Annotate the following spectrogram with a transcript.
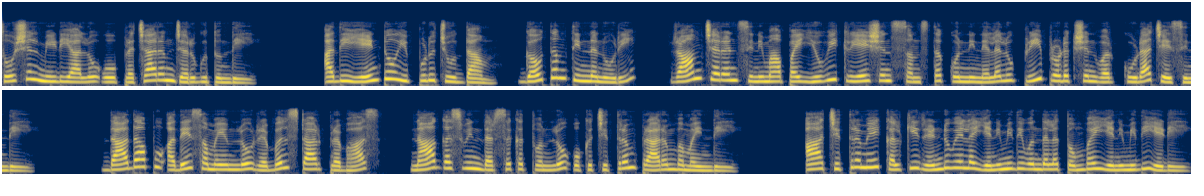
సోషల్ మీడియాలో ఓ ప్రచారం జరుగుతుంది. అది ఏంటో ఇప్పుడు చూద్దాం. గౌతమ్ తిన్ననూరి రామ్ చరణ్ సినిమాపై యువి క్రియేషన్స్ సంస్థ కొన్ని నెలలు ప్రీ ప్రొడక్షన్ వర్క్ కూడా చేసింది. దాదాపు అదే సమయంలో రెబల్ స్టార్ ప్రభాస్ నాగ్ అశ్విన్ దర్శకత్వంలో ఒక చిత్రం ప్రారంభమైంది. ఆ చిత్రమే కల్కి రెండువేల ఎనిమిది వందల తొంభై ఎనిమిది ఎడి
